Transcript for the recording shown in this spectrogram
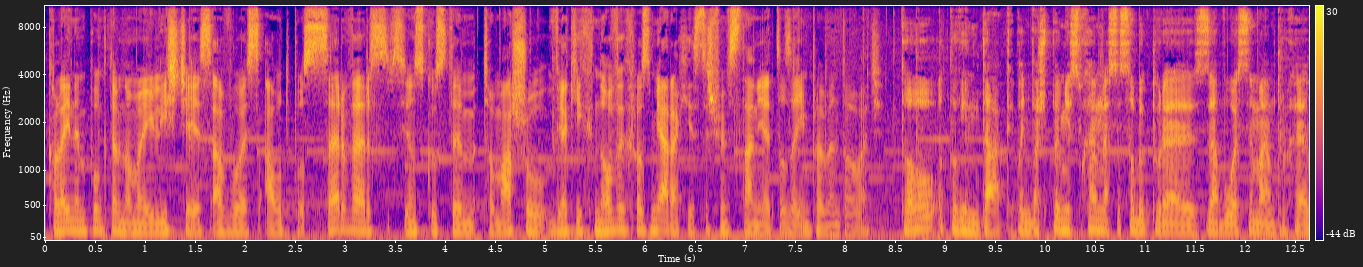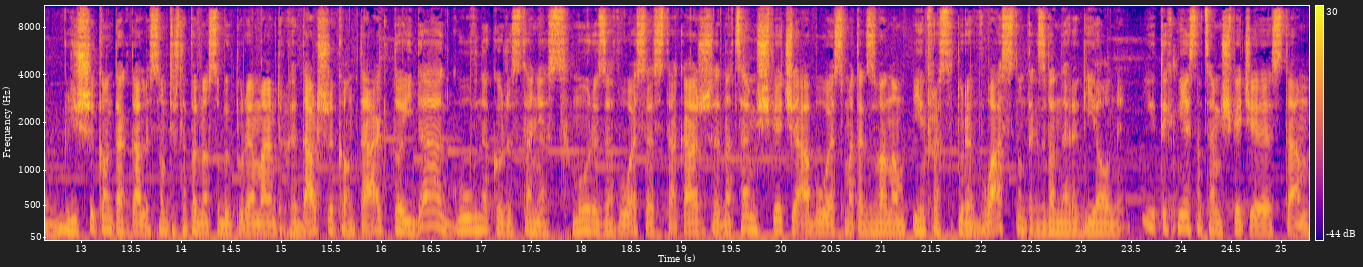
Kolejnym punktem na mojej liście jest AWS Outpost Servers. W związku z tym, Tomaszu, w jakich nowych rozmiarach jesteśmy w stanie to zaimplementować? To odpowiem tak, ponieważ pewnie słuchałem nas osoby, które z AWS-em mają trochę bliższy kontakt, ale są też na pewno osoby, które mają trochę dalszy kontakt. To idea główna korzystania z chmury z AWS jest taka, że na całym świecie AWS ma tak zwaną infrastrukturę własną, tak zwane regiony. I tych miejsc na całym świecie jest tam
